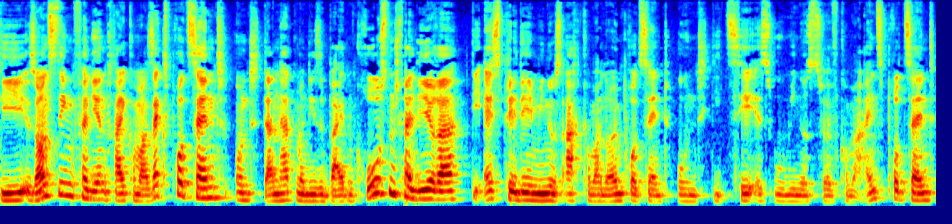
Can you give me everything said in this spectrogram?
Die sonstigen verlieren 3,6 Prozent und dann hat man diese beiden großen Verlierer, die SPD minus 8,9 Prozent und die CSU minus 12,1 Prozent.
